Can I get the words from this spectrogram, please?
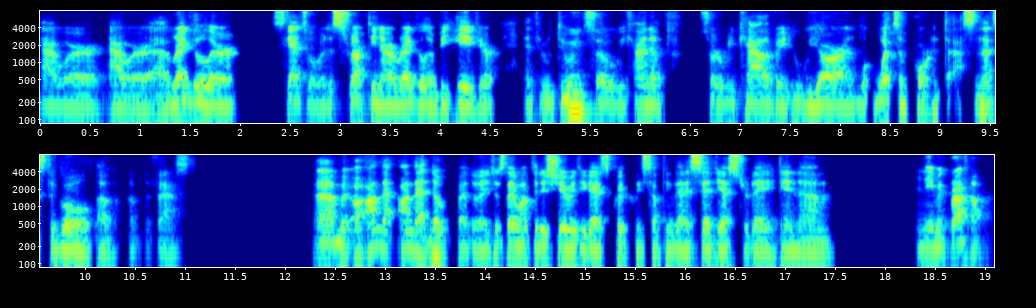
our our uh, regular schedule. We're disrupting our regular behavior. And through doing so, we kind of sort of recalibrate who we are and w- what's important to us. And that's the goal of, of the fast. Um, on that on that note, by the way, just I wanted to share with you guys quickly something that I said yesterday in um, in Emek Bracha.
